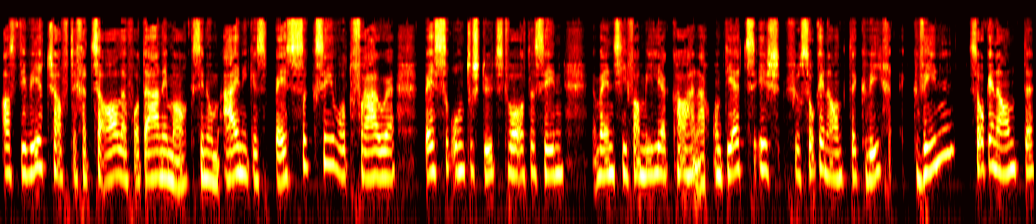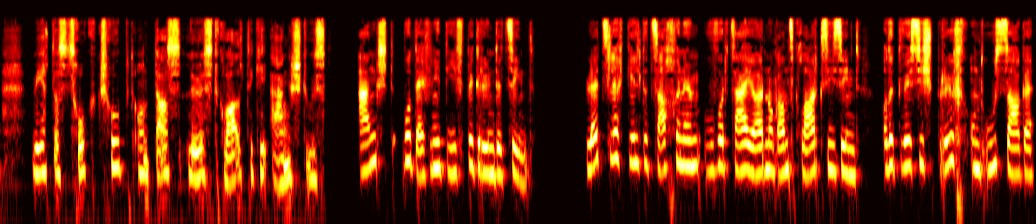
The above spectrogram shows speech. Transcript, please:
Also die wirtschaftlichen Zahlen von Dänemark sind um einiges besser gewesen, wo die Frauen besser unterstützt worden sind, wenn sie Familie hatten. Und jetzt ist für sogenannte Gewinn sogenannte wird das zurückgeschraubt und das löst gewaltige Ängste aus. Ängste, die definitiv begründet sind. Plötzlich gelten Sachen nicht mehr, die vor zehn Jahren noch ganz klar sind oder gewisse Sprüche und Aussagen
